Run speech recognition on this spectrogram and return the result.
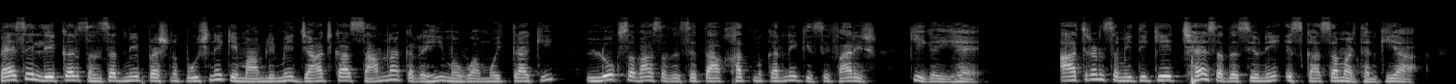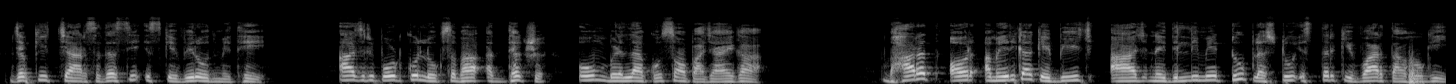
पैसे लेकर संसद में प्रश्न पूछने के मामले में जाँच का सामना कर रही महुआ मोइत्रा की लोकसभा सदस्यता खत्म करने की सिफारिश की गई है। आचरण समिति के छह सदस्यों ने इसका समर्थन किया। जबकि चार सदस्य इसके विरोध में थे। आज रिपोर्ट को लोकसभा अध्यक्ष ओम बिड़ला को सौंपा जाएगा। भारत और अमेरिका के बीच आज नई दिल्ली में टू प्लस टू स्तर की वार्ता होगी।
